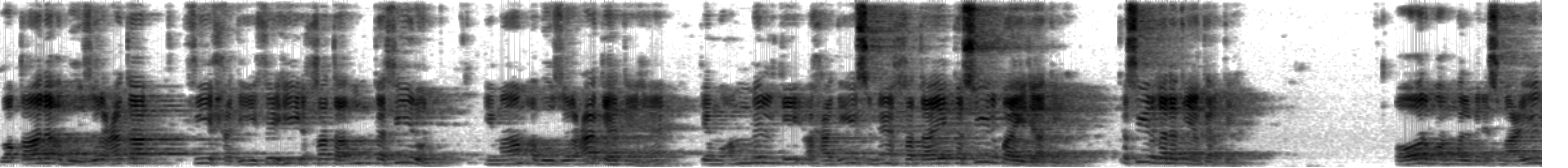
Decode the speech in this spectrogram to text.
وقال ابو ذرعہ فی حدیث ہی خطا کثیر۔ امام ابو ذرعہ کہتے ہیں کہ معمل کی احادیث میں خطائے کثیر پائی جاتی ہیں کثیر غلطیاں کرتے ہیں۔ اور معمل بن اسماعیل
